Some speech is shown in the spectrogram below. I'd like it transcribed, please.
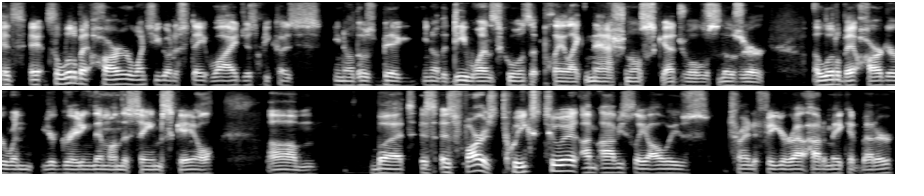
it's it's a little bit harder once you go to statewide just because you know those big you know the D1 schools that play like national schedules those are a little bit harder when you're grading them on the same scale. Um, but as as far as tweaks to it I'm obviously always trying to figure out how to make it better.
